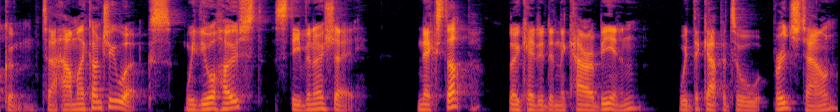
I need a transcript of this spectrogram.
Welcome to How My Country Works with your host, Stephen O'Shea. Next up, located in the Caribbean, with the capital Bridgetown,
